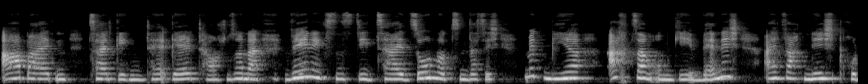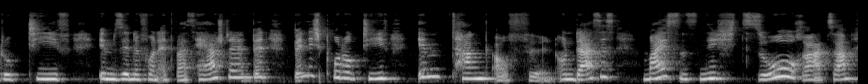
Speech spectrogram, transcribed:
arbeiten, Zeit gegen Geld tauschen, sondern wenigstens die Zeit so nutzen, dass ich mit mir achtsam umgehe. Wenn ich einfach nicht produktiv im Sinne von etwas herstellen bin, bin ich produktiv im Tank auffüllen. Und das ist meistens nicht so ratsam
